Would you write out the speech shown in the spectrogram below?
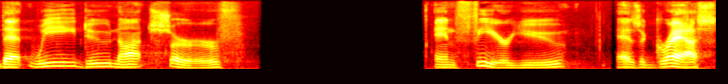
that we do not serve and fear you as a grass,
